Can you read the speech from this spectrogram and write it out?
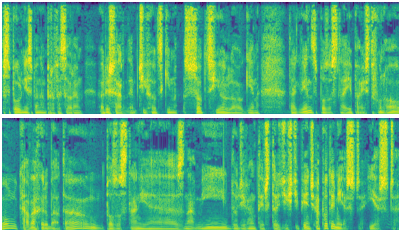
wspólnie z panem profesorem Ryszardem Cichockim, socjologiem. Tak więc pozostaje państwu, no, kawa, herbata pozostanie z nami do 9.45, a potem jeszcze, jeszcze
